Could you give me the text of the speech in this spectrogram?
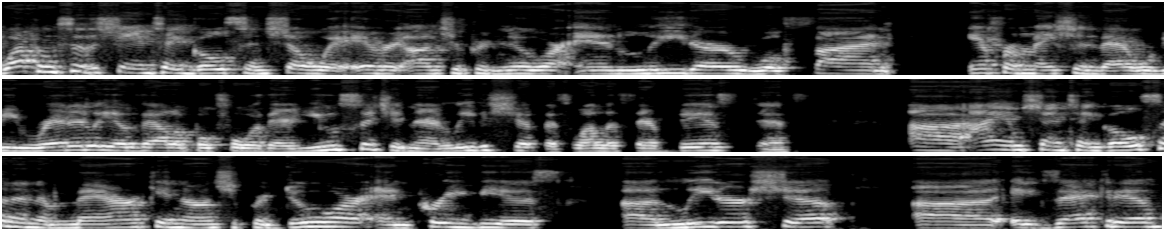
Welcome to the Chantay Golson Show, where every entrepreneur and leader will find information that will be readily available for their usage in their leadership as well as their business. Uh, I am Chantay Golson, an American entrepreneur and previous uh, leadership uh, executive,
